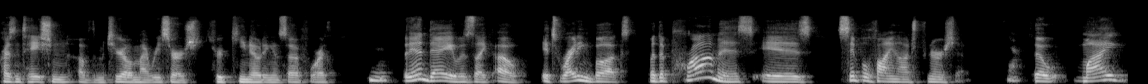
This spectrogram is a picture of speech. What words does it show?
presentation of the material of my research through keynoting and so forth. Mhm. But the end of the day, it was like, oh, it's writing books, but the promise is simplifying entrepreneurship. Yeah. So my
